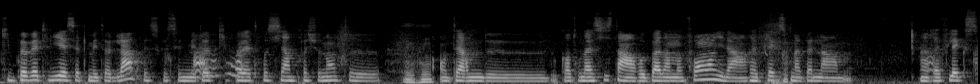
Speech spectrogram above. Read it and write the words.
qui peuvent être liées à cette méthode-là, parce que c'est une méthode qui peut être aussi impressionnante euh, mmh. en termes de, de, Quand on assiste à un repas d'un enfant, il a un réflexe qu'on appelle un, un réflexe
